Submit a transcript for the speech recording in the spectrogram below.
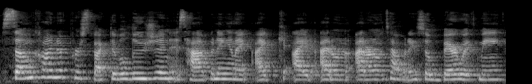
some kind of perspective illusion is happening and I, I, I, I don't I don't know what's happening. So bear with me.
